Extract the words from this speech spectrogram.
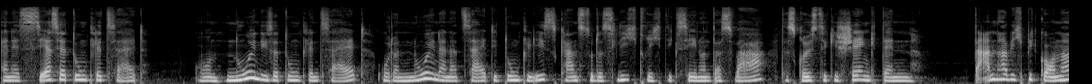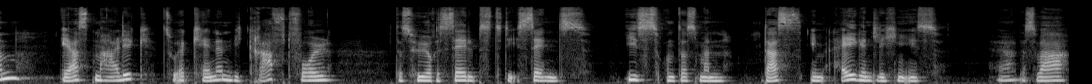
eine sehr, sehr dunkle Zeit. Und nur in dieser dunklen Zeit oder nur in einer Zeit, die dunkel ist, kannst du das Licht richtig sehen. Und das war das größte Geschenk, denn dann habe ich begonnen, erstmalig zu erkennen, wie kraftvoll das höhere Selbst, die Essenz ist und dass man das im Eigentlichen ist. Ja, das war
